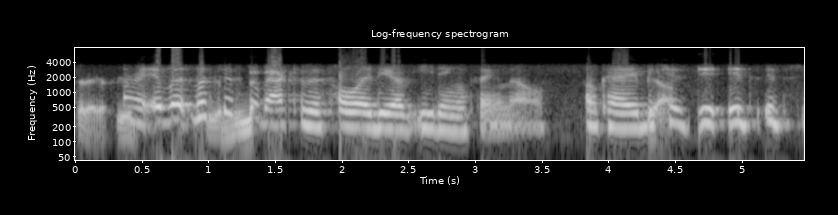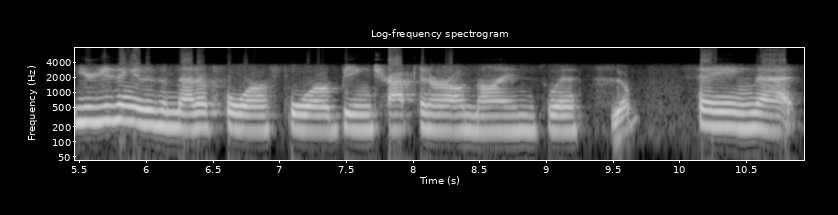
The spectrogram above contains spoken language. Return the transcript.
today. If you, All right, let, let's just go back to this whole idea of eating thing, though. Okay, because it, it's it's you're using it as a metaphor for being trapped in our own minds with Yep. saying that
